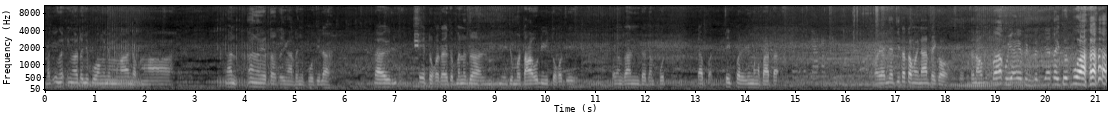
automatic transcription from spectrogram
Mag-ingat-ingatan niyo po ang inyong mga anak, mga nan, ano yata, ingatan niyo po sila. Dahil ito kagaya sa panadaan, medyo matao dito kasi walang ganda ng put. Dapat safe pa rin yung mga bata. Ayan yan, tita Tong, inaantay ko. Pupunta na kami. Ba, Kuya Evan, vlog yata ito po ah.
